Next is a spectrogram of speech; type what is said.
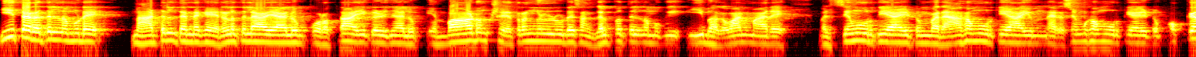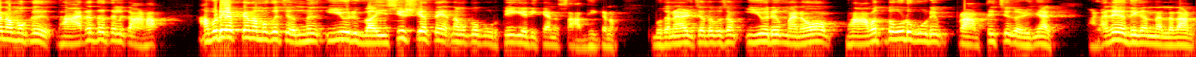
ഈ തരത്തിൽ നമ്മുടെ നാട്ടിൽ തന്നെ കേരളത്തിലായാലും പുറത്തായി കഴിഞ്ഞാലും എമ്പാടും ക്ഷേത്രങ്ങളിലൂടെ സങ്കല്പത്തിൽ നമുക്ക് ഈ ഭഗവാന്മാരെ മത്സ്യമൂർത്തിയായിട്ടും വരാഹമൂർത്തിയായും നരസിംഹമൂർത്തിയായിട്ടും ഒക്കെ നമുക്ക് ഭാരതത്തിൽ കാണാം. അവിടെയൊക്കെ നമുക്ക് ചെന്ന് ഈ ഒരു വൈശിഷ്ട്യത്തെ നമുക്ക് പൂർത്തീകരിക്കാൻ സാധിക്കണം. ബുധനാഴ്ച ദിവസം ഈ ഒരു മനോഭാവത്തോടു കൂടി പ്രാർത്ഥിച്ചു കഴിഞ്ഞാൽ വളരെയധികം നല്ലതാണ്.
